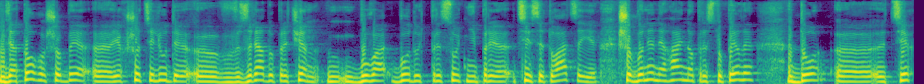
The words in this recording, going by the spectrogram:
для того, щоб е, якщо ці люди е, з ряду причин будуть присутні при цій ситуації, щоб вони негайно приступили до цих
